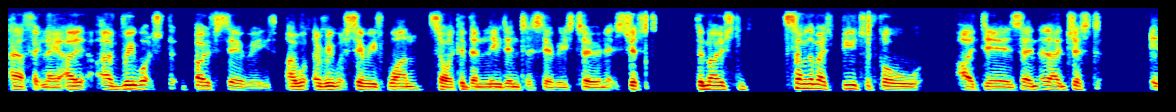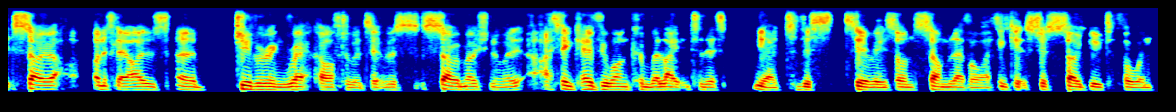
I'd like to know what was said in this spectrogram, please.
perfectly. I i rewatched both series. I, I rewatched series one so i could then lead into series two. And it's just the most some of the most beautiful ideas. And uh, just it's so honestly i was a gibbering wreck afterwards. It was so emotional. I think everyone can relate to this you know to this series on some level. I think it's just so beautiful and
